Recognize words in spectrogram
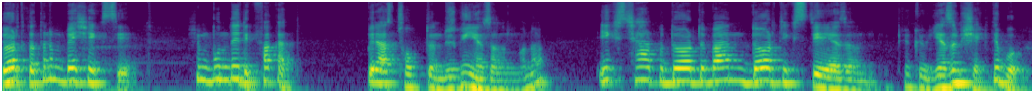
4 katının 5 eksiği. Şimdi bunu dedik fakat biraz toptan düzgün yazalım bunu. x çarpı 4'ü ben 4x diye yazalım. Çünkü yazım şekli bu.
